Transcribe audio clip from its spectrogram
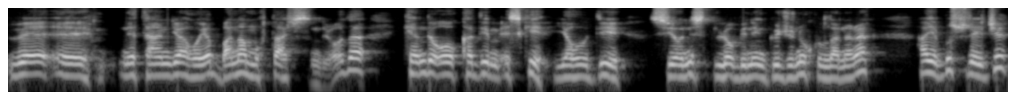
ve e, Netanyahu'ya bana muhtaçsın diyor. O da kendi o kadim eski Yahudi Siyonist lobinin gücünü kullanarak hayır bu süreci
